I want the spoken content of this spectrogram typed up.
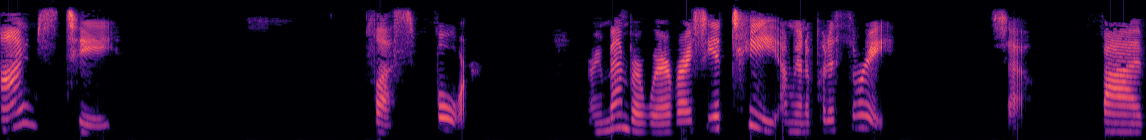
times t plus 4. Remember, wherever I see a t, I'm going to put a 3. So 5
